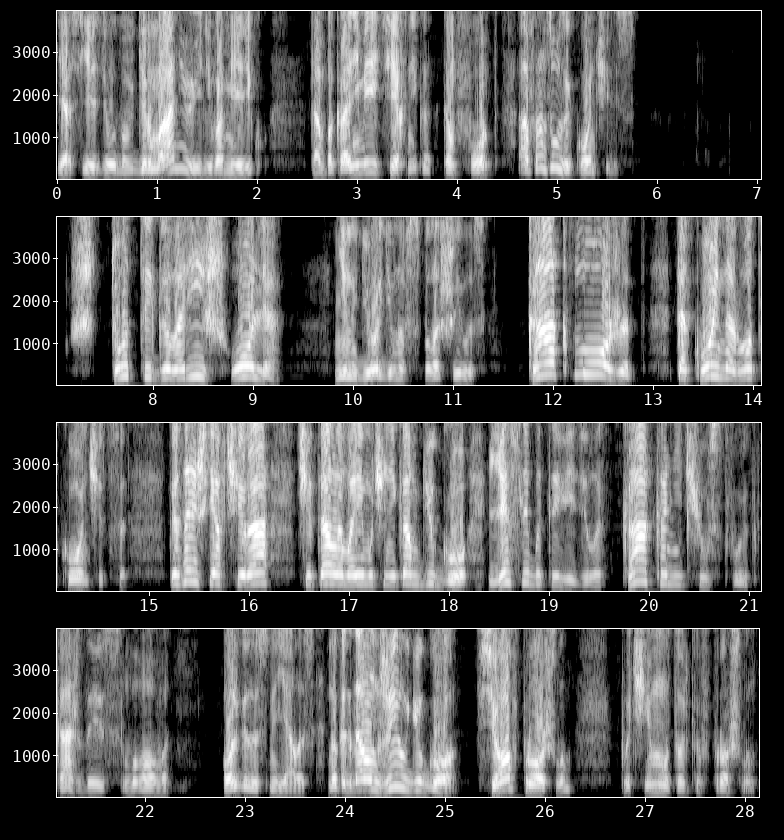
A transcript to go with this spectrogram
я съездила бы в Германию или в Америку. Там, по крайней мере, техника, комфорт, а французы кончились. «Что ты говоришь, Оля?» Нина Георгиевна всполошилась. «Как может такой народ кончиться?» Ты знаешь, я вчера читала моим ученикам Гюго. Если бы ты видела, как они чувствуют каждое слово. Ольга засмеялась. Но когда он жил, Гюго, все в прошлом. Почему только в прошлом?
